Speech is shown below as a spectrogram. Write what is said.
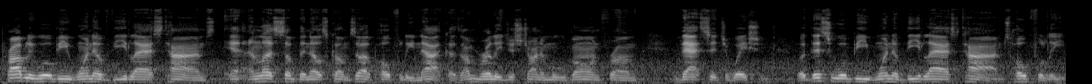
probably will be one of the last times unless something else comes up hopefully not because i'm really just trying to move on from that situation. But this will be one of the last times hopefully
